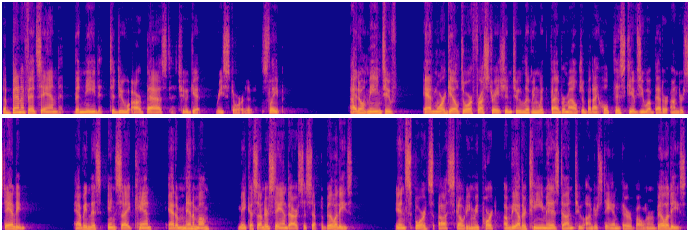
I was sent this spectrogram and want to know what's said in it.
the benefits and the need to do our best to get restorative sleep. I don't mean to add more guilt or frustration to living with fibromyalgia, but I hope this gives you a better understanding. Having this insight can, at a minimum, make us understand our susceptibilities. In sports, a scouting report of the other team is done to understand their vulnerabilities.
